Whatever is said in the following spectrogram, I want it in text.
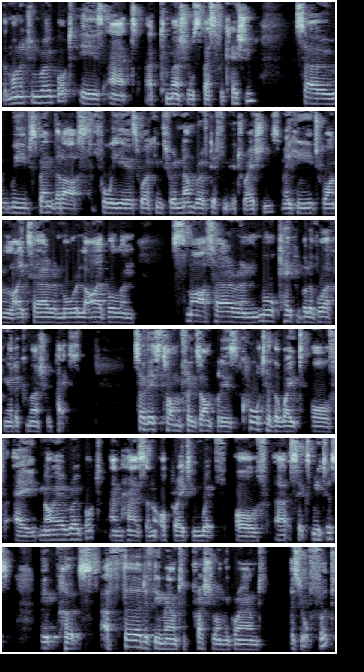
the monitoring robot, is at a commercial specification. So we've spent the last four years working through a number of different iterations, making each one lighter and more reliable and smarter and more capable of working at a commercial pace. So this Tom, for example, is quarter the weight of a Naïo robot and has an operating width of uh, six meters. It puts a third of the amount of pressure on the ground as your foot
